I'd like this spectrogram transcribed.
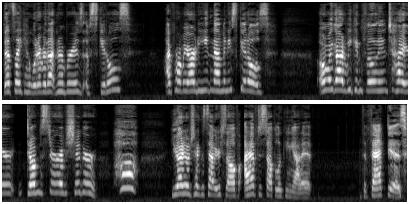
That's like whatever that number is of Skittles. I've probably already eaten that many Skittles. Oh my god, we can fill an entire dumpster of sugar. Huh. You gotta go check this out yourself. I have to stop looking at it. The fact is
